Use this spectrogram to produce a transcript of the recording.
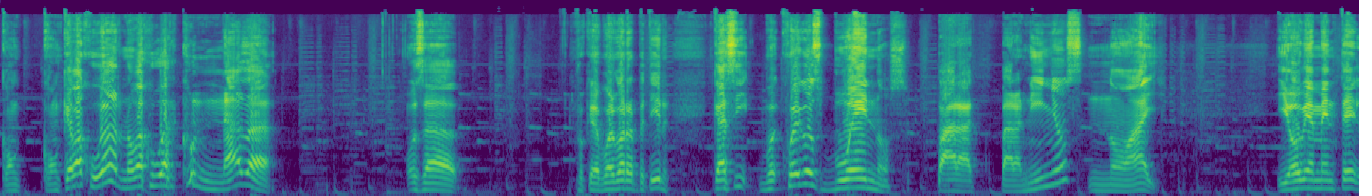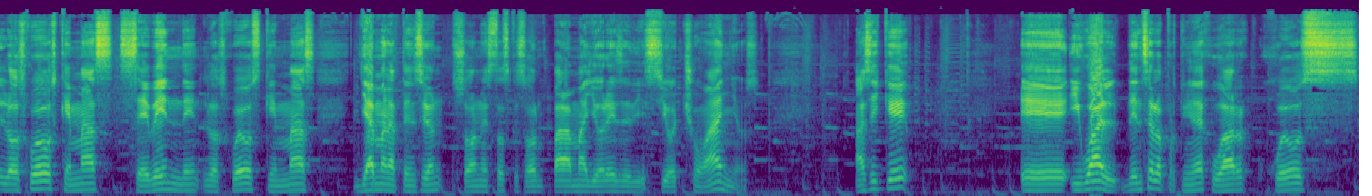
¿con, qué va a jugar? No va a jugar con nada. O sea, porque vuelvo a repetir, casi juegos buenos para, para niños no hay. Y obviamente los juegos que más se venden, los juegos que más llaman atención son estos que son para mayores de 18 años. Así que eh, igual, dense la oportunidad de jugar juegos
